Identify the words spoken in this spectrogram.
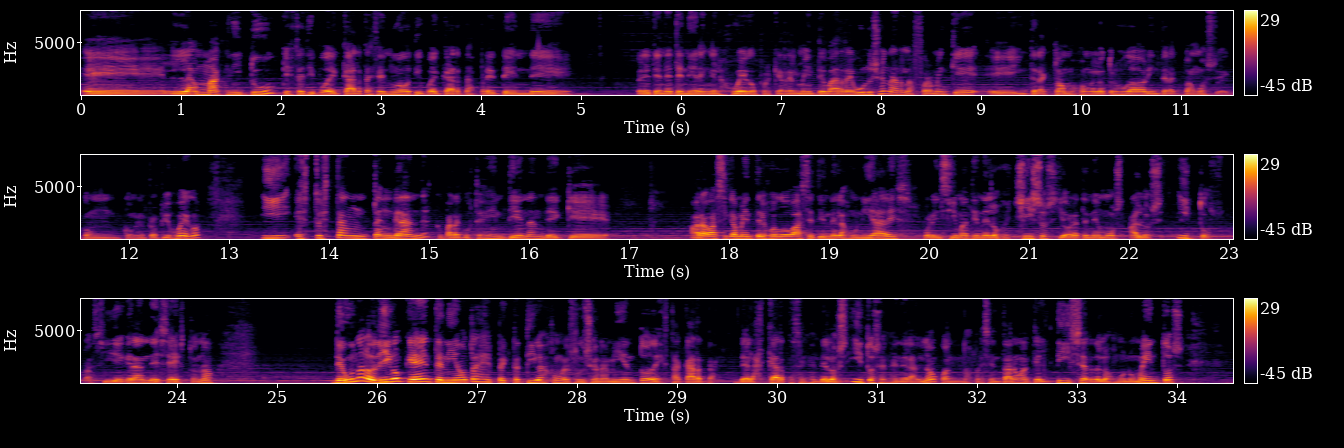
eh, la magnitud que este tipo de cartas, este nuevo tipo de cartas pretende, pretende tener en el juego, porque realmente va a revolucionar la forma en que eh, interactuamos con el otro jugador, interactuamos con, con, el propio juego. Y esto es tan, tan grande para que ustedes entiendan de que ahora básicamente el juego base tiene las unidades, por encima tiene los hechizos y ahora tenemos a los hitos. Así de grande es esto, ¿no? De una lo digo que tenía otras expectativas con el funcionamiento de esta carta, de las cartas, de los hitos en general, ¿no? Cuando nos presentaron aquel teaser de los monumentos,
